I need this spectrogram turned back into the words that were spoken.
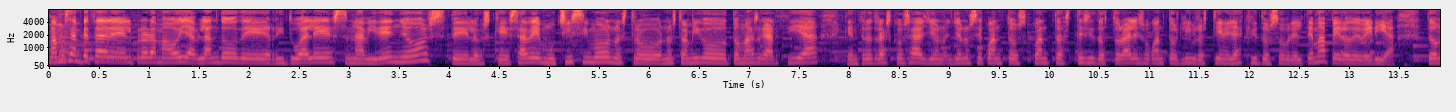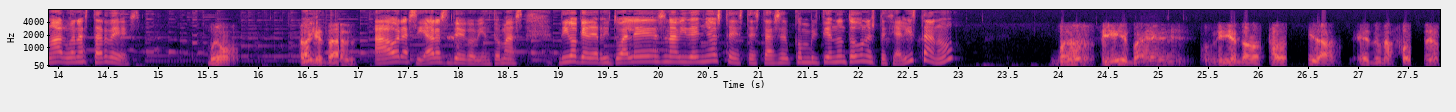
Vamos a empezar el programa hoy hablando de rituales navideños, de los que sabe muchísimo nuestro, nuestro amigo Tomás García, que entre otras cosas yo, yo no sé cuántos, cuántas tesis doctorales o cuántos libros tiene ya escritos sobre el tema, pero debería. Tomás, buenas tardes. Bueno, ¿qué tal? Ahora sí, ahora sí te digo bien, Tomás. Digo que de rituales navideños te, te estás convirtiendo en todo un especialista, ¿no? Bueno, sí, pues, viviendo los Estados Unidos de una forma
